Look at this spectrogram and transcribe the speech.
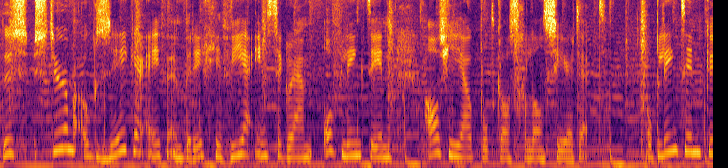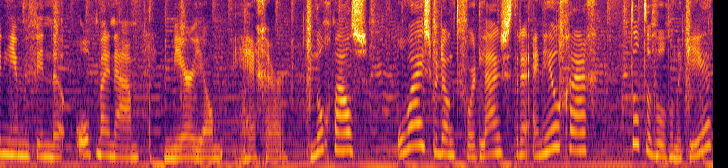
Dus stuur me ook zeker even een berichtje via Instagram of LinkedIn als je jouw podcast gelanceerd hebt. Op LinkedIn kun je me vinden op mijn naam Mirjam Hegger. Nogmaals, onwijs bedankt voor het luisteren en heel graag tot de volgende keer.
